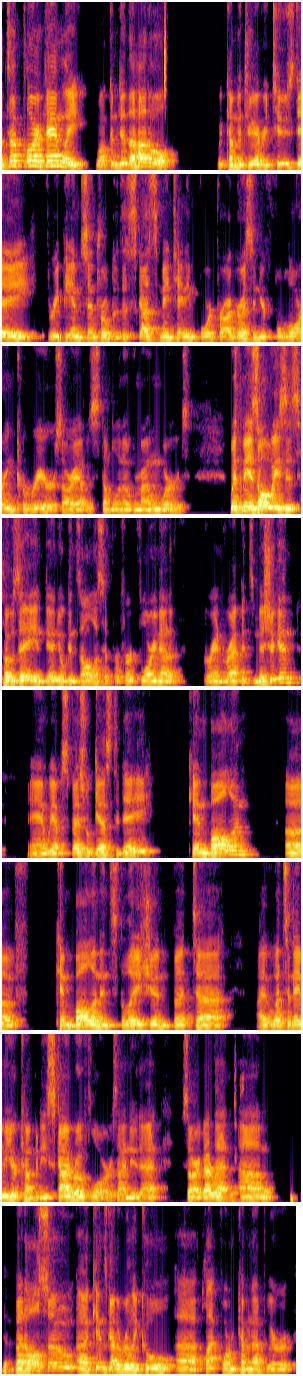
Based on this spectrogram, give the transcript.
What's up, flooring family? Welcome to the huddle. We come at you every Tuesday, 3 p.m. Central, to discuss maintaining forward progress in your flooring career. Sorry, I was stumbling over my own words. With me, as always, is Jose and Daniel Gonzalez of Preferred Flooring out of Grand Rapids, Michigan. And we have a special guest today, Ken Ballin of Ken Ballin Installation. But uh, I, what's the name of your company? Skyrow Floors. I knew that. Sorry about that. Um, but also, uh, Ken's got a really cool uh, platform coming up. We're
